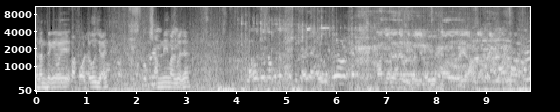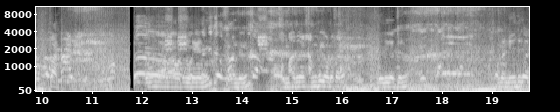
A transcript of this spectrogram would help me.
এখান থেকে অটোও যায় সামনেই মাছ বাজার। বন্ধুরা আমরা অটো উঠে গেছি থেকে। এই মাছ বাজারের সামনে থেকে অটো ছাড়ে নিউ দীঘার জন্য। আমরা নিউ দীঘার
